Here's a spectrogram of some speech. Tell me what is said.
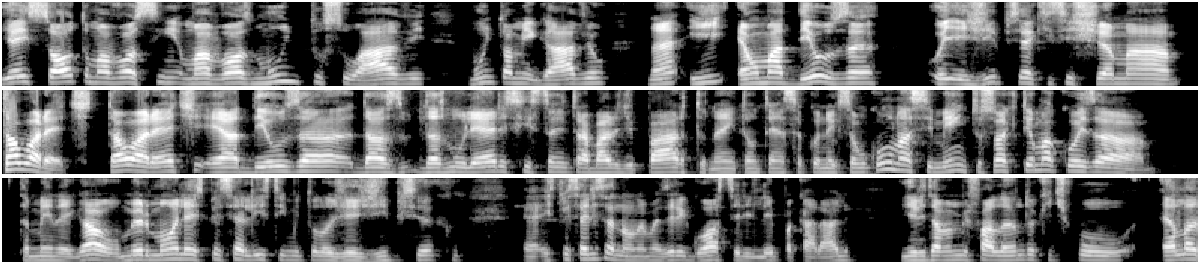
E aí solta uma voz, uma voz muito suave, muito amigável, né? E é uma deusa egípcia que se chama Tawaret. Tawaret é a deusa das, das mulheres que estão em trabalho de parto, né? Então tem essa conexão com o nascimento, só que tem uma coisa também legal. O meu irmão ele é especialista em mitologia egípcia. É, especialista não, né? Mas ele gosta, ele lê pra caralho. E ele tava me falando que, tipo, ela,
